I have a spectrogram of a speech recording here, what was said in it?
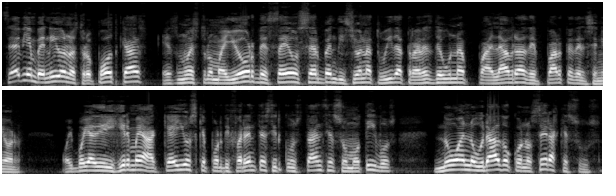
Sé bienvenido a nuestro podcast. Es nuestro mayor deseo ser bendición a tu vida a través de una palabra de parte del Señor. Hoy voy a dirigirme a aquellos que por diferentes circunstancias o motivos no han logrado conocer a Jesús,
